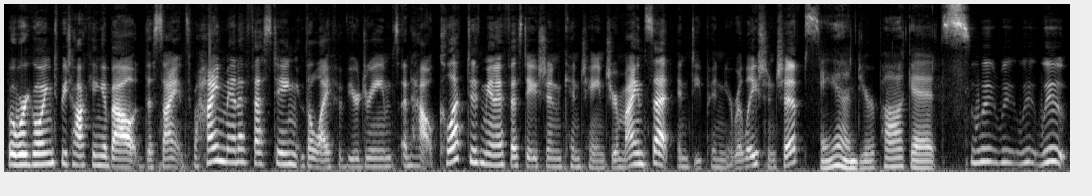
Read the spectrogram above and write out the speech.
But we're going to be talking about the science behind manifesting, the life of your dreams, and how collective manifestation can change your mindset and deepen your relationships. And your pockets. Woot, woot, woot, woot.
